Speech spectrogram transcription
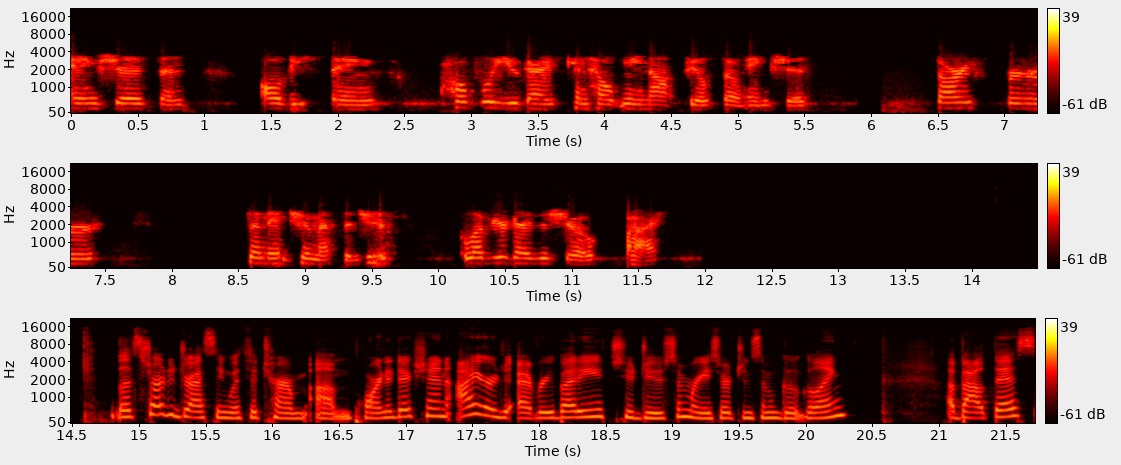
anxious and all these things. Hopefully you guys can help me not feel so anxious. Sorry for sending two messages. Love your guys' show. Bye. let's start addressing with the term um, porn addiction. I urge everybody to do some research and some Googling about this.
